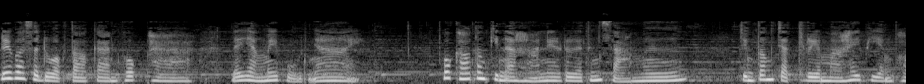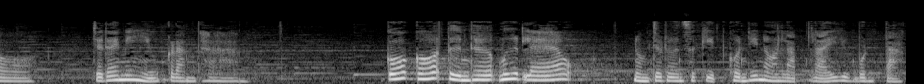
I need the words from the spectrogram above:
ด้วยว่าสะดวกต่อการพกพาและยังไม่บูดง่าย พวกเขาต้องกินอาหารในเรือถึงสามมื้อ จึงต้องจัดเตรียมมาให้เพียงพอ จะได้ไม่หิวกลางทางโก๊ะโก๊ะตื่นเธอมืดแล้ว หนุ่มเจริญสกิดคนที่นอนหลับไหลอยู่บนตัก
